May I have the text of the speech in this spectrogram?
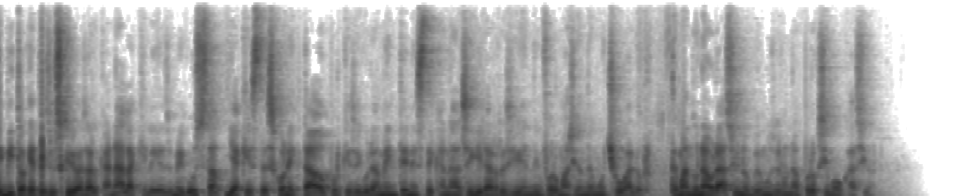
Te invito a que te suscribas al canal, a que le des me gusta y a que estés conectado porque seguramente en este canal seguirás recibiendo información de mucho valor. Te mando un abrazo y nos vemos en una próxima ocasión.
